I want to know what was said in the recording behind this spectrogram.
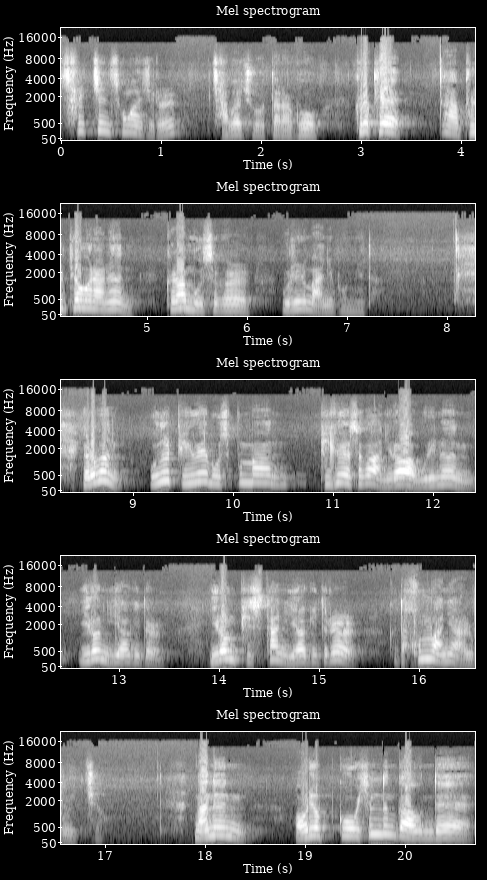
살찐 송아지를 잡아 주었다라고 그렇게 아, 불평을 하는 그러한 모습을 우리는 많이 봅니다. 여러분, 오늘 비유의 모습뿐만 비교해서가 아니라 우리는 이런 이야기들, 이런 비슷한 이야기들을 너무 많이 알고 있죠. 나는 어렵고 힘든 가운데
